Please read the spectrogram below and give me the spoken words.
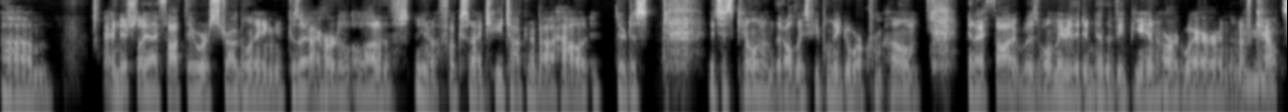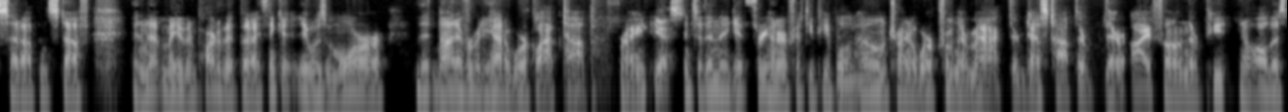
Um, Initially, I thought they were struggling because I, I heard a, a lot of the, you know folks in IT talking about how they're just it's just killing them that all these people need to work from home. And I thought it was, well, maybe they didn't have the VPN hardware and enough Mhm. counts set up and stuff. And that may have been part of it, but I think it, it was more that not everybody had a work laptop, right? Yes. And so then they get 350 people Mhm. at home trying to work from their Mac, their desktop, their their iPhone, their P, you know all this.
